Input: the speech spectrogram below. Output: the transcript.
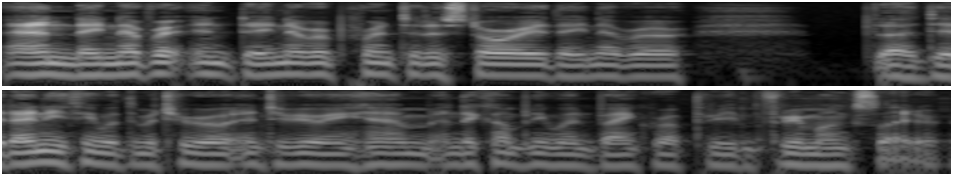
And they never they never printed a story. They never uh, did anything with the material interviewing him, and the company went bankrupt three three months later.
